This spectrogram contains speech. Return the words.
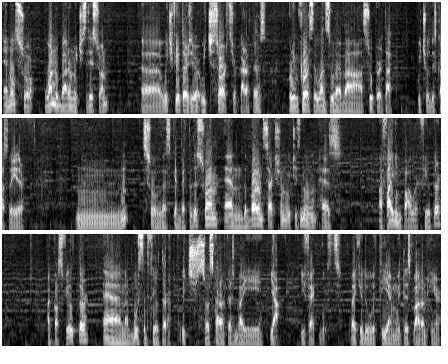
And also one new button, which is this one, uh, which filters your, which sorts your characters, putting first the ones who have a super type, which we'll discuss later. Mm, so let's get back to this one. And the bottom section, which is new, has a fighting power filter, a cost filter, and a boosted filter, which sorts characters by, yeah, effect boosts, like you do with TM with this button here.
